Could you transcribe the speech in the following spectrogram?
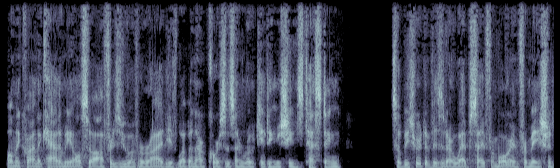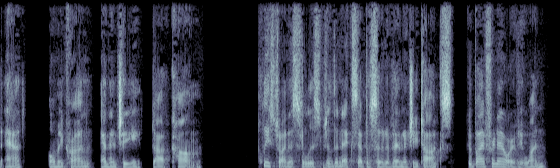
Omicron Academy also offers you a variety of webinar courses on rotating machines testing. So be sure to visit our website for more information at omicronenergy.com. Please join us to listen to the next episode of Energy Talks. Goodbye for now, everyone.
